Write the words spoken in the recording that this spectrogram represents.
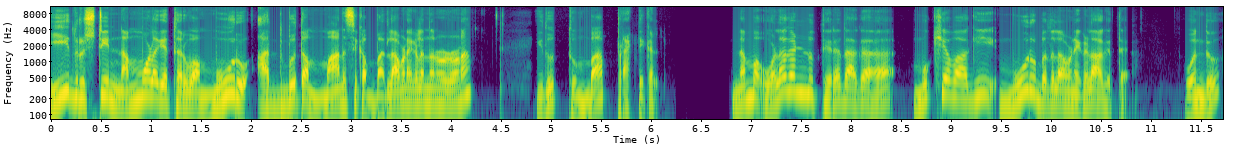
ಈ ದೃಷ್ಟಿ ನಮ್ಮೊಳಗೆ ತರುವ ಮೂರು ಅದ್ಭುತ ಮಾನಸಿಕ ಬದಲಾವಣೆಗಳನ್ನು ನೋಡೋಣ. ಇದು ತುಂಬಾ ಪ್ರಾಕ್ಟಿಕಲ್ ನಮ್ಮ ಒಳಗಣ್ಣು ತೆರೆದಾಗ ಮುಖ್ಯವಾಗಿ ಮೂರು ಬದಲಾವಣೆಗಳಾಗುತ್ತೆ. ಒಂದು,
